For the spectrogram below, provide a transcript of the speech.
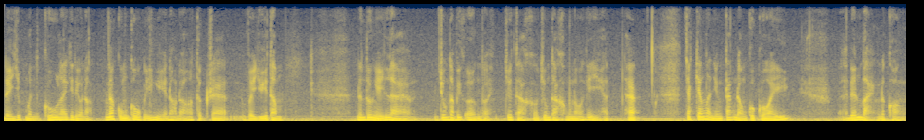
để giúp mình cứu lấy cái điều đó. Nó cũng có một ý nghĩa nào đó thực ra về duy tâm. Nên tôi nghĩ là chúng ta biết ơn thôi chứ ta không chúng ta không nói cái gì hết ha. Chắc chắn là những tác động của cô ấy đến bạn nó còn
